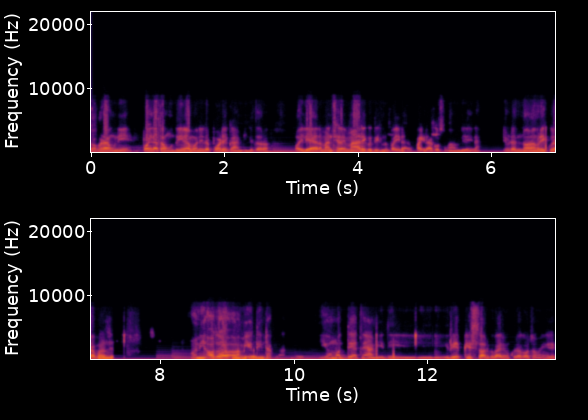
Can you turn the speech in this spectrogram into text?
झगडा हुने पहिला त हुँदैन भनेर पढेको हामीले तर अहिले आएर मान्छेलाई मारेको देख्नु पाइरहेको पाइरहेको छौँ हामीले होइन एउटा नराम्रै कुरा भन्छ अनि अझ हामी यो तिनवटा कुरा यो मध्ये चाहिँ हामी यदि रेप केसहरूको बारेमा कुरा गर्छौँ भने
